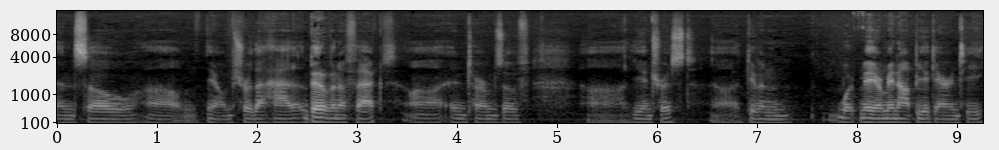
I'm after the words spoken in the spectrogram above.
and so um, you know I'm sure that had a bit of an effect uh, in terms of uh, the interest, uh, given what may or may not be a guarantee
